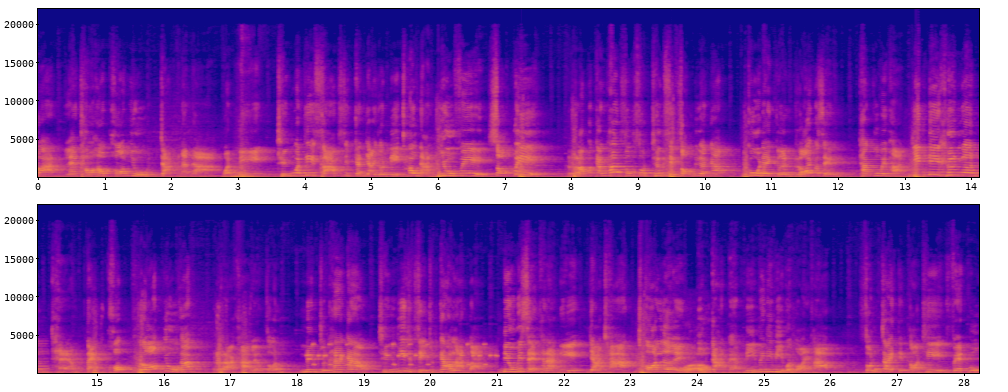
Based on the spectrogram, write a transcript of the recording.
บ้าน และทาวน์เฮาส์พร้อมอยู่จากอนันดา วันนี้ ถึงวันที่ 30 กันยายนนี้เท่านั้น อยู่ฟรี 2 ปี รับประกันเพิ่มสูงสุดถึง 12 เดือนครับ กู้ได้เกิน 100%ถ้ากู้ไม่ผ่านยินดีคืนเงิน แถมแต่งครบพร้อมอยู่ครับ ราคาเริ่มต้น 1.59 ถึง 24.9 ล้านบาท ดิวพิเศษขนาดนี้อย่าช้าช้อนเลย โอกาสแบบนี้ไม่ได้มีบ่อยๆครับ สนใจติดต่อที่ Facebook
